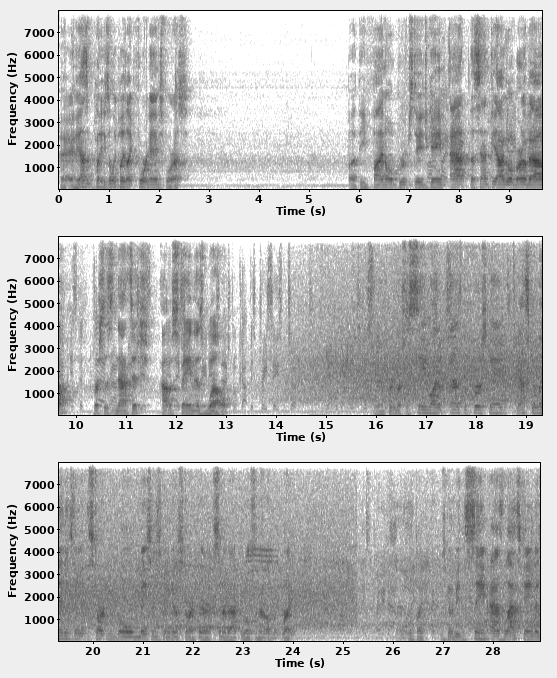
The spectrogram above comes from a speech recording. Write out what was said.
pay. He hasn't played. He's only played like four games for us. But the final group stage game at the Santiago Bernabeu versus Nastic out of Spain as well. And pretty much the same lineup as the first game. Jääskeläinen is going to get the starting goal. Mason's going to get a start there center back. Wilson out on the right looked like it was going to be the same as last game as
